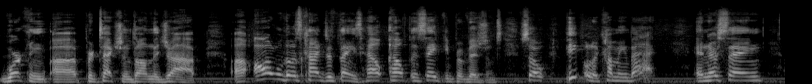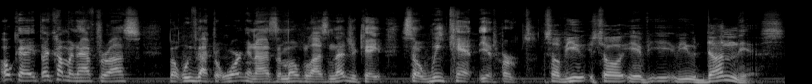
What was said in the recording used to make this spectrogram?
working uh, protections on the job, uh, all of those kinds of things, health, health and safety provisions. So people are coming back. And they're saying, okay, they're coming after us, but we've got to organize and mobilize and educate so we can't get hurt. So if you so if, you, if you've done this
